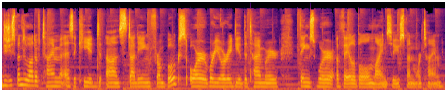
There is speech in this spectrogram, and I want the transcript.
Did you spend a lot of time as a kid uh, studying from books, or were you already at the time where things were available online, so you spend more time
